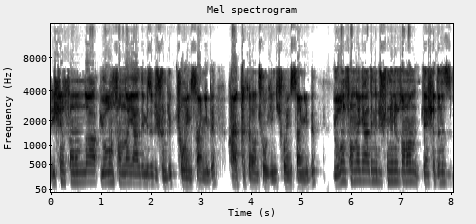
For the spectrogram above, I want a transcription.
İşin sonunda yolun sonuna geldiğimizi düşündük çoğu insan gibi. Hayatta kalan çoğu, çoğu insan gibi. Yolun sonuna geldiğini düşündüğünüz zaman yaşadığınız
